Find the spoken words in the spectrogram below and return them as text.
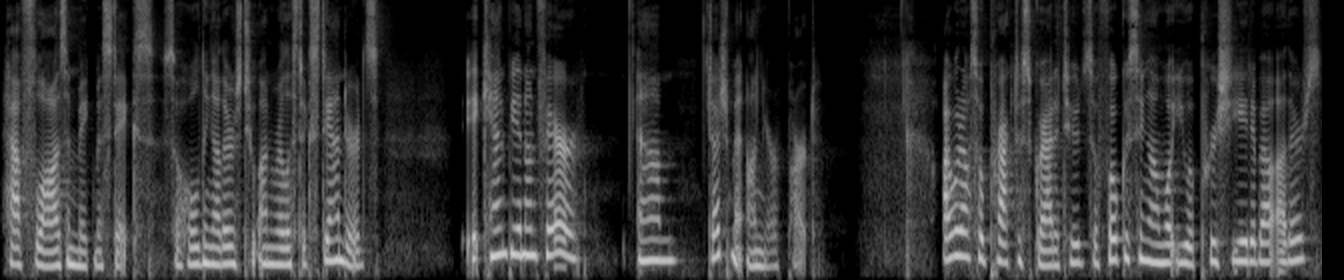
have flaws and make mistakes. So holding others to unrealistic standards, it can be an unfair um, judgment on your part. I would also practice gratitude. So focusing on what you appreciate about others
